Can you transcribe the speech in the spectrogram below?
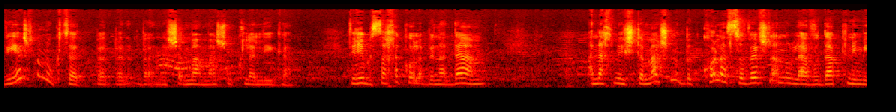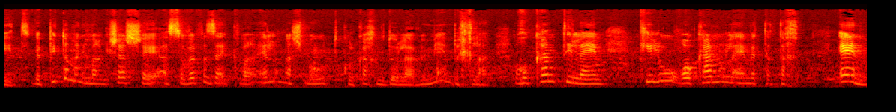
ויש לנו קצת בנשמה משהו כללי גם. תראי, בסך הכל הבן אדם, אנחנו השתמשנו בכל הסובב שלנו לעבודה פנימית, ופתאום אני מרגישה שהסובב הזה כבר אין לו משמעות כל כך גדולה, ומי הם בכלל? רוקנתי להם, כאילו רוקנו להם את התח... אין.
